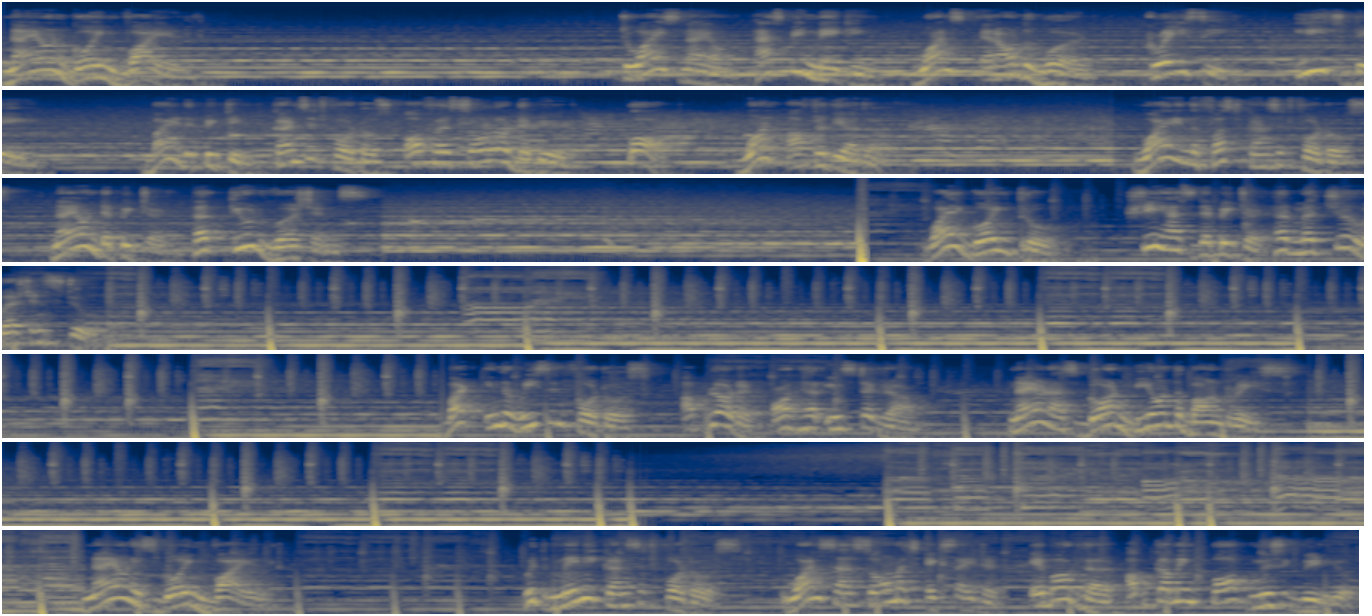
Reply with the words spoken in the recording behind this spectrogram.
Nayeon going wild. Twice Nayeon has been making once around the world crazy each day by depicting concept photos of her solo debut, Pop, one after the other. While in the first concept photos, Nayeon depicted her cute versions. While going through, she has depicted her mature versions too. But in the recent photos uploaded on her Instagram, Nayeon has gone beyond the boundaries. Nayeon is going wild. With many concept photos, ones are so much excited about her upcoming pop music video.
